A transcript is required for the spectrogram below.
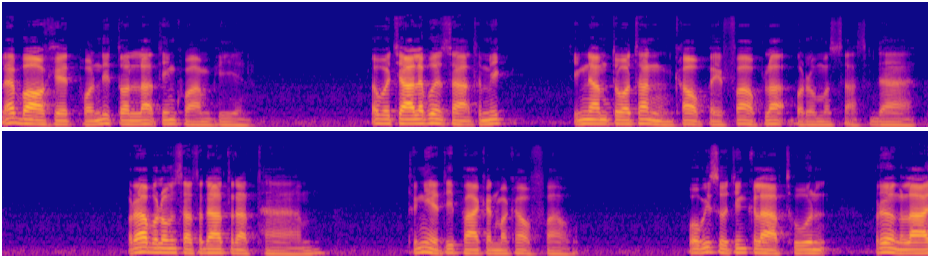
และบอกเหตุผลที่ตนละทิ้งความเพียรพระวชาและเพื่อนสหธรรมิก จึงนำตัวท่านเข้าไปเฝ้าพระบรมศาสดา พระบรมศาสดาตรัสถาม ถึงเหตุที่พากันมาเข้าเฝ้าพระวิสุทธิ์จึงกราบทูลเรื่องราย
